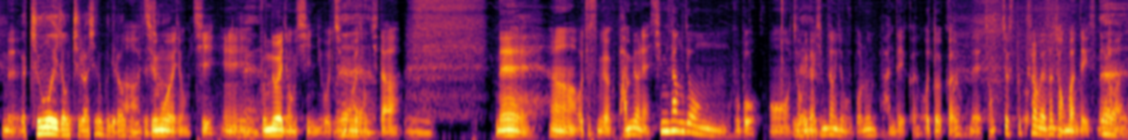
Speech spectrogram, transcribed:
그러니까 증오의 정치를 하시는 분이라고 아, 보면 되죠. 증오의 정치, 예, 네. 분노의 정치인이고 증오의 네. 정치다. 음. 네, 어, 어떻습니까? 반면에 심상정 후보, 어, 정의당 네. 심상정 후보는 반대일까요? 어떨까요? 네, 정치적 스펙트럼에서는 정반대 있습니다. 네,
